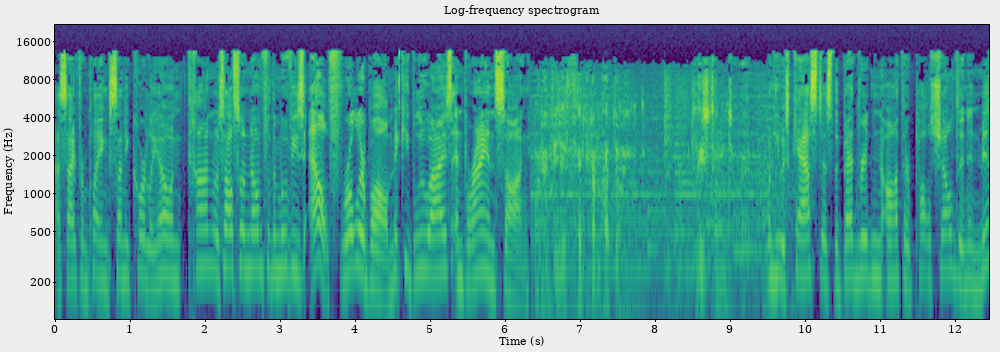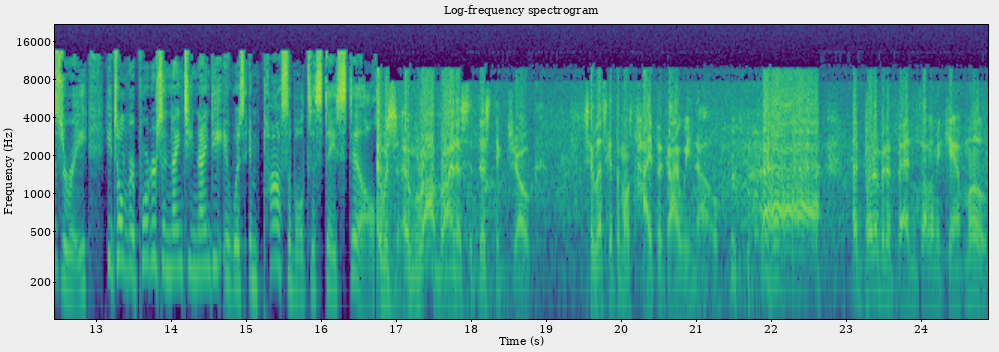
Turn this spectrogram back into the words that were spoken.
Aside from playing Sonny Corleone, Caan was also known for the movies Elf, Rollerball, Mickey Blue Eyes, and Brian's Song. Whatever you're thinking about doing, please don't do it. When he was cast as the bedridden author Paul Sheldon in Misery, he told reporters in 1990 it was impossible to stay still. It was uh, Rob Reiner, a sadistic joke. Say, let's get the most hyper guy we know and put him in a bed and tell him he can't move.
